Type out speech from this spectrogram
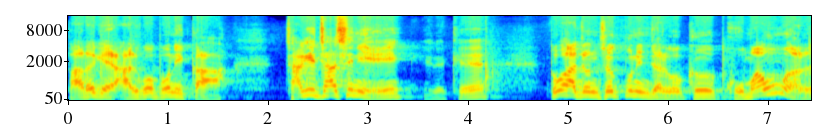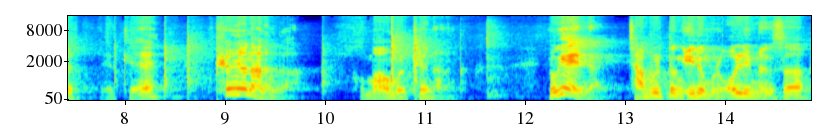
바르게 알고 보니까 자기 자신이 이렇게 도와준 적분인 줄 알고 그 고마움을 이렇게 표현하는 거. 고마움을 표현하는 거. 요게 자불등 이름을 올리면서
